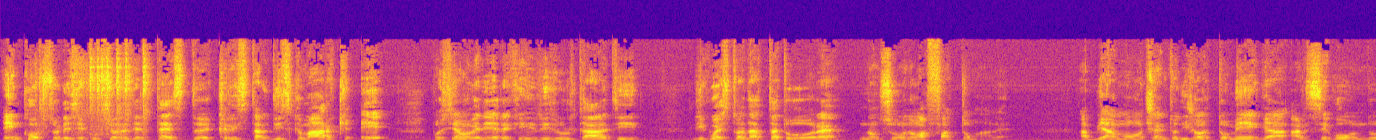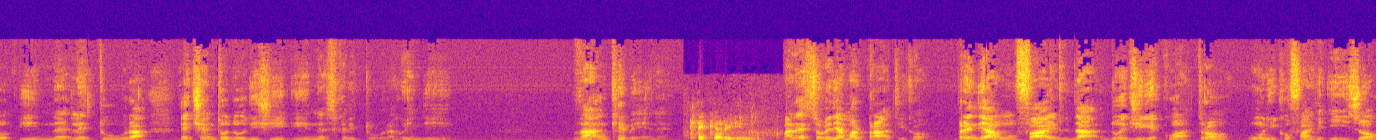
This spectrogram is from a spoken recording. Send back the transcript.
È in corso l'esecuzione del test Crystal Disk Mark e possiamo vedere che i risultati di questo adattatore non sono affatto male abbiamo 118 mega al secondo in lettura e 112 in scrittura quindi va anche bene. Che carino. Ma adesso vediamo al pratico. Prendiamo un file da 2 giga e 4 unico file ISO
